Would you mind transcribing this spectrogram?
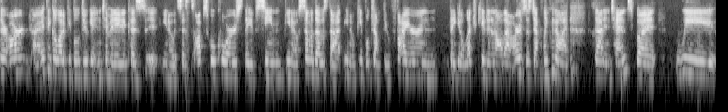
there are i think a lot of people do get intimidated because you know it says obstacle course they've seen you know some of those that you know people jump through fire and they get electrocuted and all that ours is definitely not that intense but we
